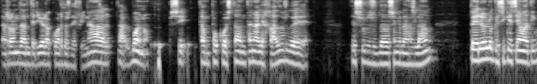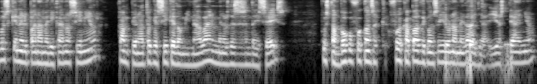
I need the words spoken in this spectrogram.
la ronda anterior a cuartos de final, tal. Bueno, sí, tampoco están tan alejados de, sus resultados en Grand Slam, pero lo que sí que es llamativo es que en el Panamericano Senior, campeonato que sí que dominaba en menos de 66, pues tampoco fue, fue capaz de conseguir una medalla y este año,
